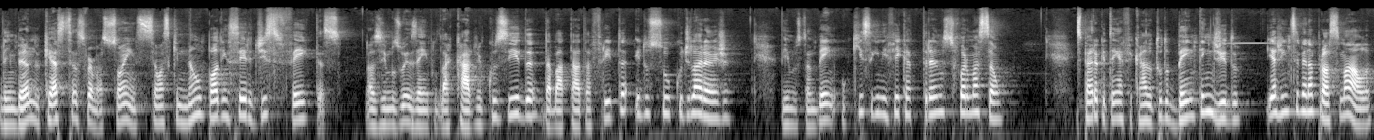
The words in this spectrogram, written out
Lembrando que as transformações são as que não podem ser desfeitas, nós vimos o exemplo da carne cozida, da batata frita e do suco de laranja. Vimos também o que significa transformação. Espero que tenha ficado tudo bem entendido e a gente se vê na próxima aula.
